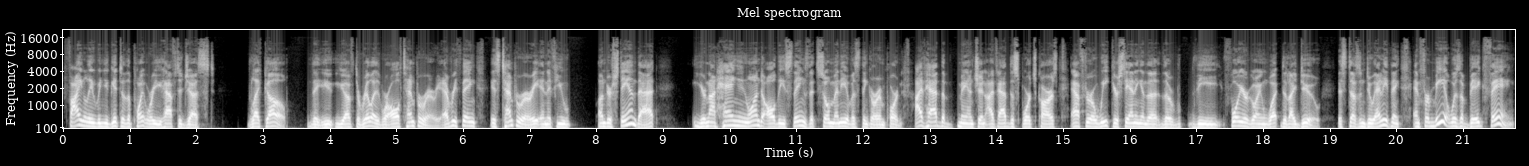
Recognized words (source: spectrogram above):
finally, when you get to the point where you have to just let go that you, you have to realize we're all temporary. Everything is temporary. And if you understand that, you're not hanging on to all these things that so many of us think are important. I've had the mansion, I've had the sports cars. After a week, you're standing in the the the foyer going, "What did I do? This doesn't do anything." And for me, it was a big thing.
